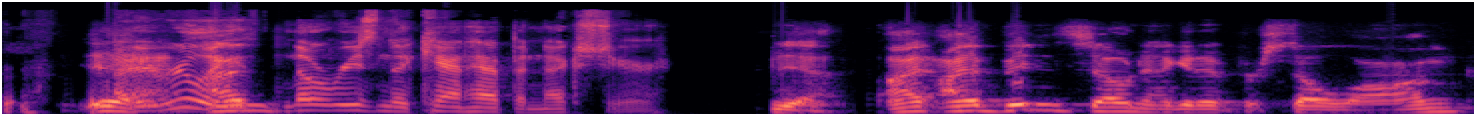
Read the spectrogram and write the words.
but Yeah, I mean, really, I'm- no reason it can't happen next year. Yeah, I, I've been so negative for so long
